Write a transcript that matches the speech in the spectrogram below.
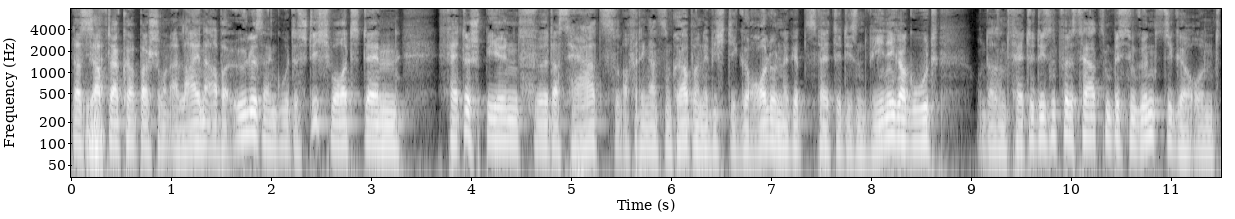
Das schafft ja. der Körper schon alleine. Aber Öl ist ein gutes Stichwort, denn Fette spielen für das Herz und auch für den ganzen Körper eine wichtige Rolle. Und da gibt es Fette, die sind weniger gut. Und da sind Fette, die sind für das Herz ein bisschen günstiger und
